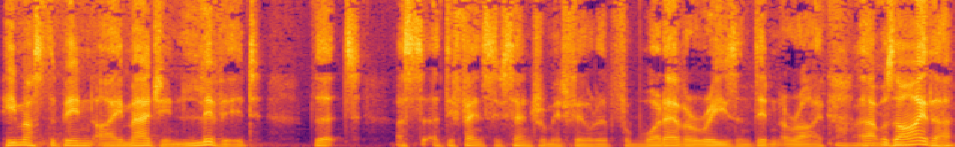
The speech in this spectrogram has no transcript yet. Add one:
He must have been, I imagine, livid that. a defensive central midfielder, for whatever reason, didn't arrive. that was either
